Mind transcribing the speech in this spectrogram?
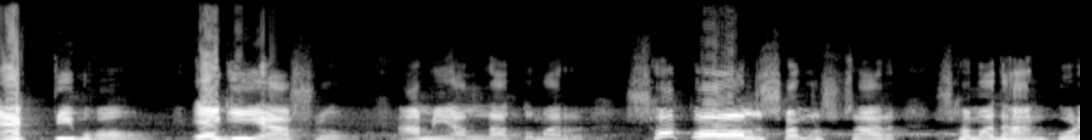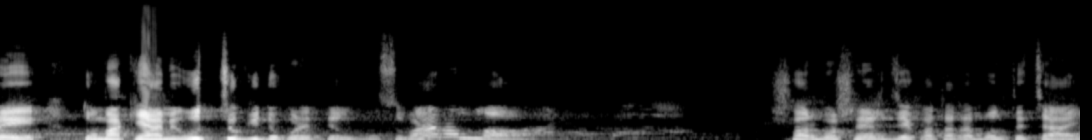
অ্যাক্টিভ হও, এগিয়ে আসো। আমি আল্লাহ তোমার সকল সমস্যার সমাধান করে তোমাকে আমি উচ্চকিত করে তুলব। সুবাহ আল্লাহ সর্বশেষ যে কথাটা বলতে চাই,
